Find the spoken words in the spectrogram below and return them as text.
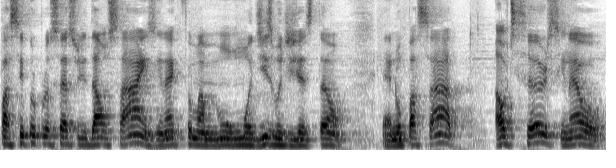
Passei por processo de downsizing, né? Que foi uma, um modismo de gestão é, no passado. Outsourcing, né? O,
